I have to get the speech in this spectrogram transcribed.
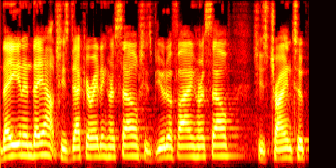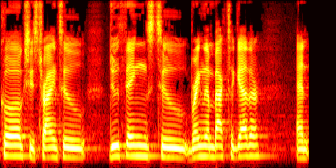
Day in and day out, she's decorating herself, she's beautifying herself, she's trying to cook, she's trying to do things to bring them back together. And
